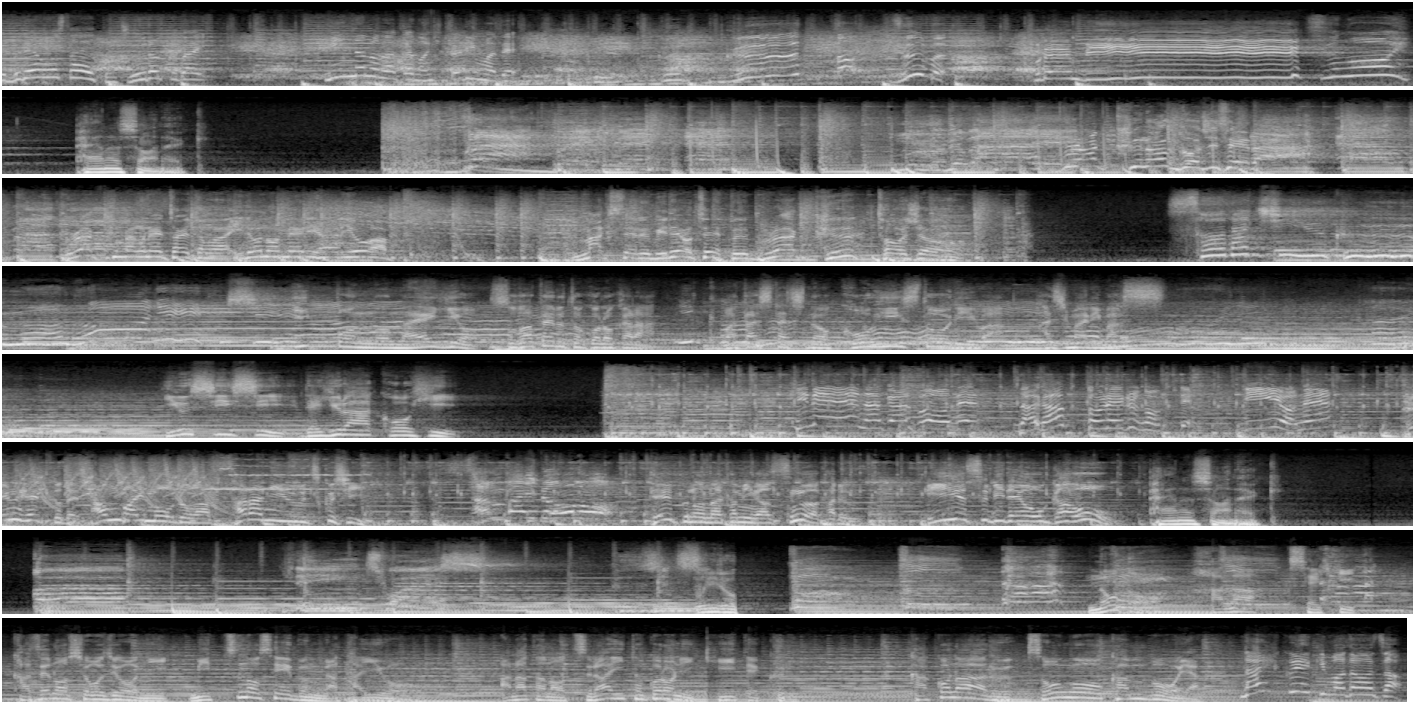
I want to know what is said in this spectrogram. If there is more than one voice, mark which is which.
Speaker 1: 手ぶれを抑えて16倍。みんなの中の一人までぐぐぐーっとズーム。
Speaker 2: プレーン B
Speaker 1: すごい。
Speaker 3: Panasonic.
Speaker 4: ブラックのご時世だ。ブラックマグネタイトが色のメリハリをアップ。マクセルビデオテープブラック登場。
Speaker 5: 育ちゆくものにし
Speaker 2: 一本の苗木を育てるところから私たちのコーヒーストーリーは始まります。UCC レギュラーコーヒー。
Speaker 1: 綺麗な画像で長く撮れるのっていいよね。
Speaker 6: ペンヘッドで3倍モードがさらに美しい。
Speaker 7: 3倍どうも。
Speaker 6: テープの中身がすぐわかる。BS ビデオ画王
Speaker 3: Panasonic.
Speaker 7: Think
Speaker 2: 水色。
Speaker 8: 喉鼻咳風邪の症状に3つの成分が対応。あなたの辛いところに効いてくる。過去のある総合感冒薬
Speaker 5: 内服液もどうぞ。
